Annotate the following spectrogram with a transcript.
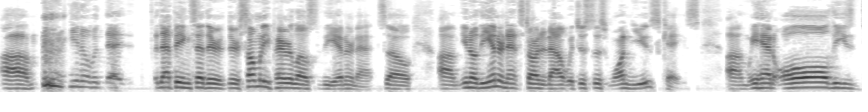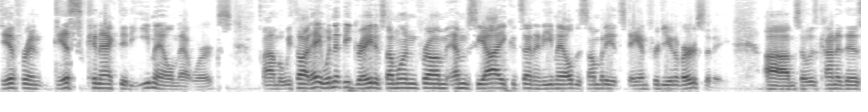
Um, you know, but that, that being said, there there's so many parallels to the internet. So, um, you know, the internet started out with just this one use case. Um, we had all these different disconnected email networks um, but we thought, hey, wouldn't it be great if someone from MCI could send an email to somebody at Stanford University? Um, so it was kind of this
